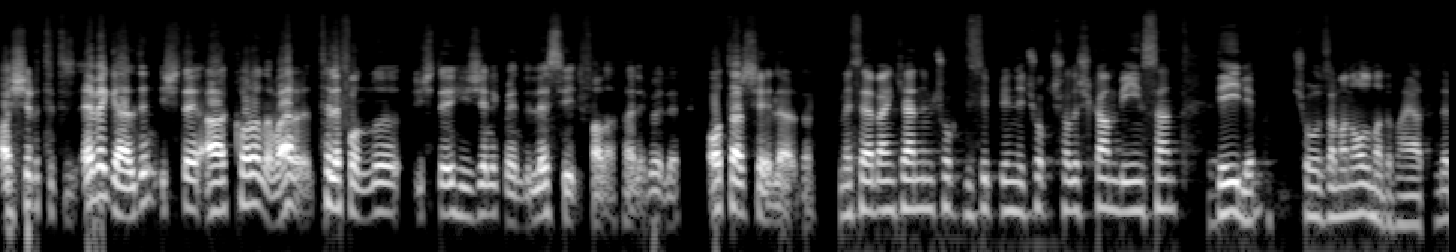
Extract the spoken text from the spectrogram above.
aşırı titiz. Eve geldin işte Aa, korona var telefonunu işte hijyenik mendille sil falan hani böyle o tarz şeylerden. Mesela ben kendim çok disiplinli, çok çalışkan bir insan değilim. Çoğu zaman olmadım hayatımda.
